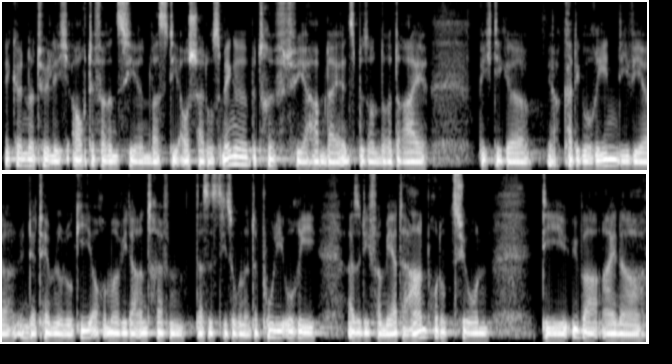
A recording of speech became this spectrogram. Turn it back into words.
Wir können natürlich auch differenzieren, was die Ausscheidungsmenge betrifft. Wir haben da ja insbesondere drei wichtige ja, Kategorien, die wir in der Terminologie auch immer wieder antreffen. Das ist die sogenannte Polyurie, also die vermehrte Harnproduktion, die über einer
